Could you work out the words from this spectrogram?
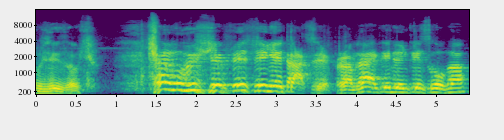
łzy z oczu. Czemu wyście wszyscy nie tacy? Prawda? Jakie wielkie słowa?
